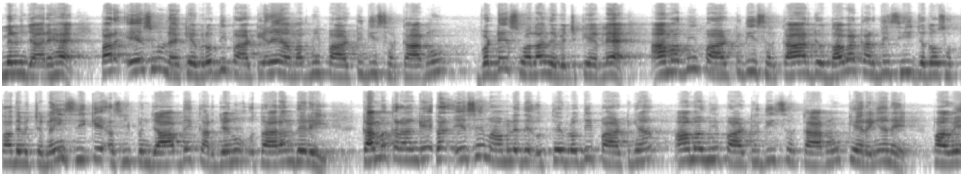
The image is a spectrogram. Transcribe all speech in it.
ਮਿਲਣ ਜਾ ਰਿਹਾ ਹੈ। ਪਰ ਇਸ ਨੂੰ ਲੈ ਕੇ ਵਿਰੋਧੀ ਪਾਰਟੀਆਂ ਨੇ ਆਮ ਆਦਮੀ ਪਾਰਟੀ ਦੀ ਸਰਕਾਰ ਨੂੰ ਵੱਡੇ ਸਵਾਲਾਂ ਦੇ ਵਿੱਚ ਘੇਰ ਲਿਆ ਆਮ ਆਦਮੀ ਪਾਰਟੀ ਦੀ ਸਰਕਾਰ ਜੋ ਦਾਅਵਾ ਕਰਦੀ ਸੀ ਜਦੋਂ ਸੱਤਾ ਦੇ ਵਿੱਚ ਨਹੀਂ ਸੀ ਕਿ ਅਸੀਂ ਪੰਜਾਬ ਦੇ ਕਰਜ਼ੇ ਨੂੰ ਉਤਾਰਨ ਦੇ ਲਈ ਕੰਮ ਕਰਾਂਗੇ ਤਾਂ ਇਸੇ ਮਾਮਲੇ ਦੇ ਉੱਤੇ ਵਿਰੋਧੀ ਪਾਰਟੀਆਂ ਆਮ ਆਦਮੀ ਪਾਰਟੀ ਦੀ ਸਰਕਾਰ ਨੂੰ ਘੇਰ ਰਹੀਆਂ ਨੇ। ਭਾਵੇਂ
